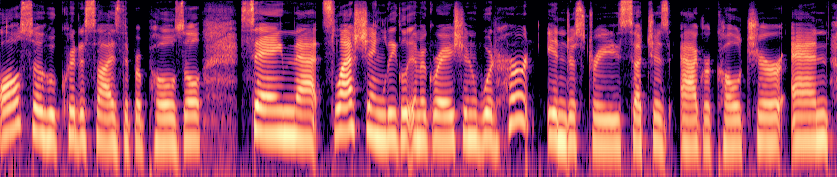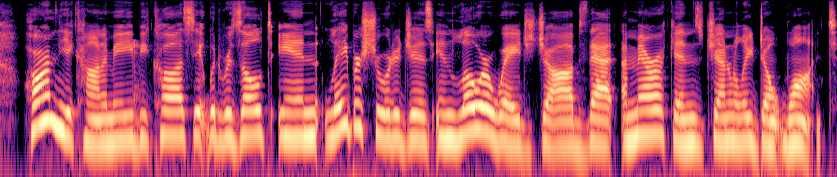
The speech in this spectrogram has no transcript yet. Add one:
also who criticized the proposal, saying that slashing legal immigration would hurt industries such as agriculture and harm the economy because it would result in labor shortages in lower wage jobs that Americans generally don't want.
